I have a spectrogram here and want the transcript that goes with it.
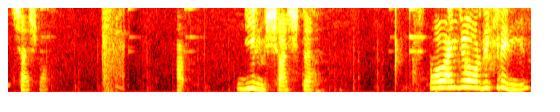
hiç şaşmaz. Ha, değilmiş şaştı. Ama bence oradaki de değil.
